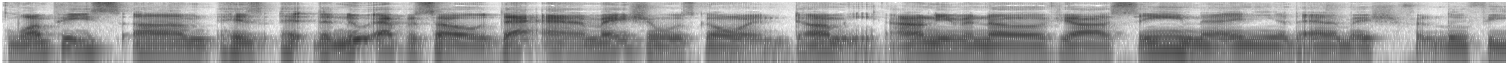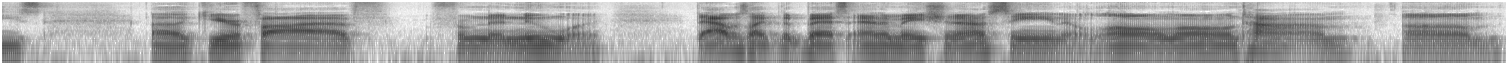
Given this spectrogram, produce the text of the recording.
One Piece. Um, his, his the new episode that animation was going dummy. I don't even know if y'all seen that, any of the animation for Luffy's uh, Gear Five from the new one. That was like the best animation I've seen in a long, long time. Um,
